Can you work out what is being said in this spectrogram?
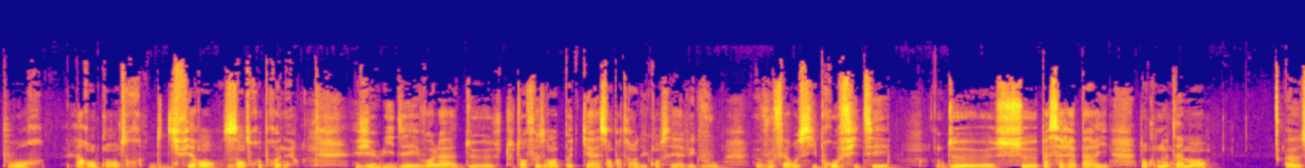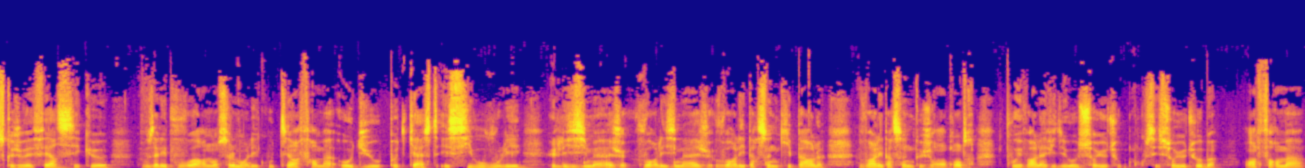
pour la rencontre de différents entrepreneurs. J'ai eu l'idée, voilà, de tout en faisant un podcast, en partageant des conseils avec vous, vous faire aussi profiter de ce passage à Paris. Donc notamment euh, ce que je vais faire, c'est que vous allez pouvoir non seulement l'écouter en format audio podcast, et si vous voulez les images, voir les images, voir les personnes qui parlent, voir les personnes que je rencontre, vous pouvez voir la vidéo sur YouTube. Donc c'est sur YouTube en format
